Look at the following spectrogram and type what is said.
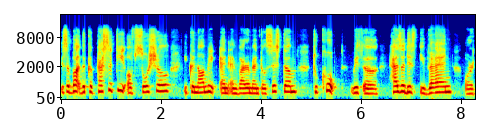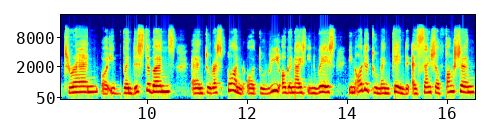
It's about the capacity of social, economic and environmental system to cope with a hazardous event or trend or even disturbance and to respond or to reorganize in ways in order to maintain the essential function,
